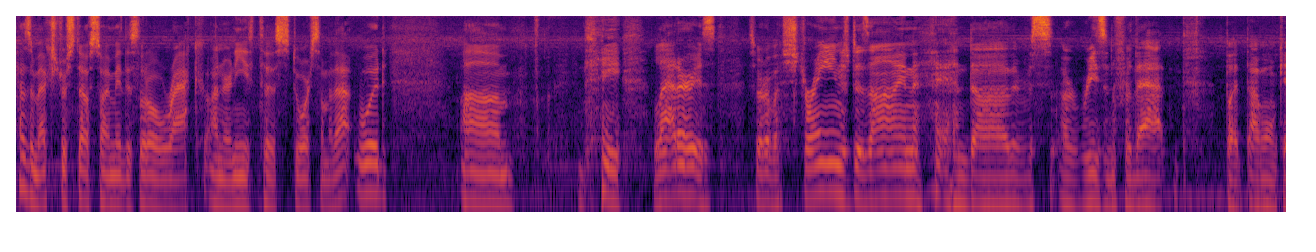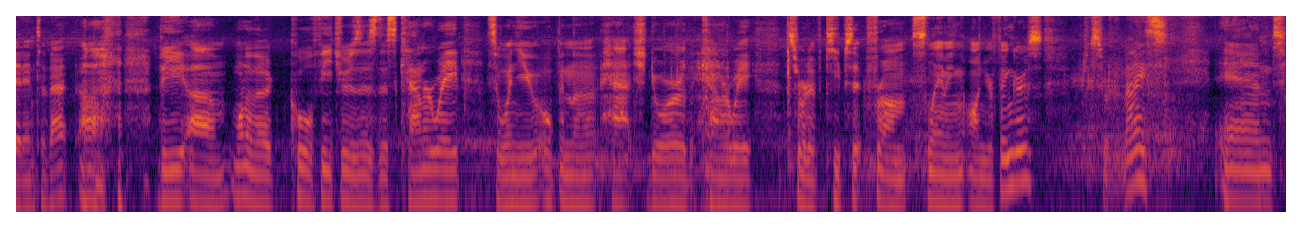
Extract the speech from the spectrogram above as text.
Has some extra stuff, so I made this little rack underneath to store some of that wood. Um, the ladder is sort of a strange design, and uh, there was a reason for that but I won't get into that. Uh, the um, One of the cool features is this counterweight. So when you open the hatch door, the counterweight sort of keeps it from slamming on your fingers, which is sort of nice. And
